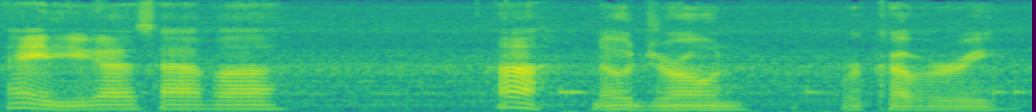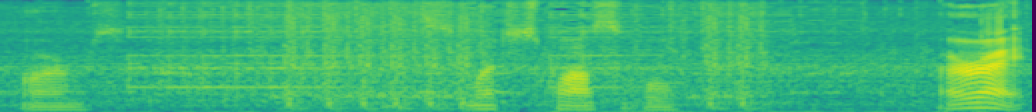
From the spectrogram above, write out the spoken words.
Hey, do you guys have a... Huh, no drone recovery arms. As much as possible. Alright.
